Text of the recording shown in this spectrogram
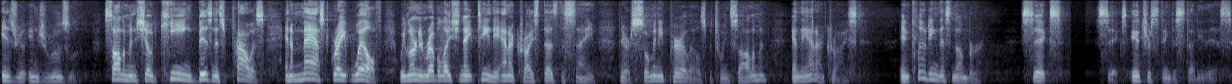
Israel, in Jerusalem. Solomon showed king business prowess and amassed great wealth. We learn in Revelation 18 the Antichrist does the same. There are so many parallels between Solomon and the Antichrist, including this number, six, six. Interesting to study this.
